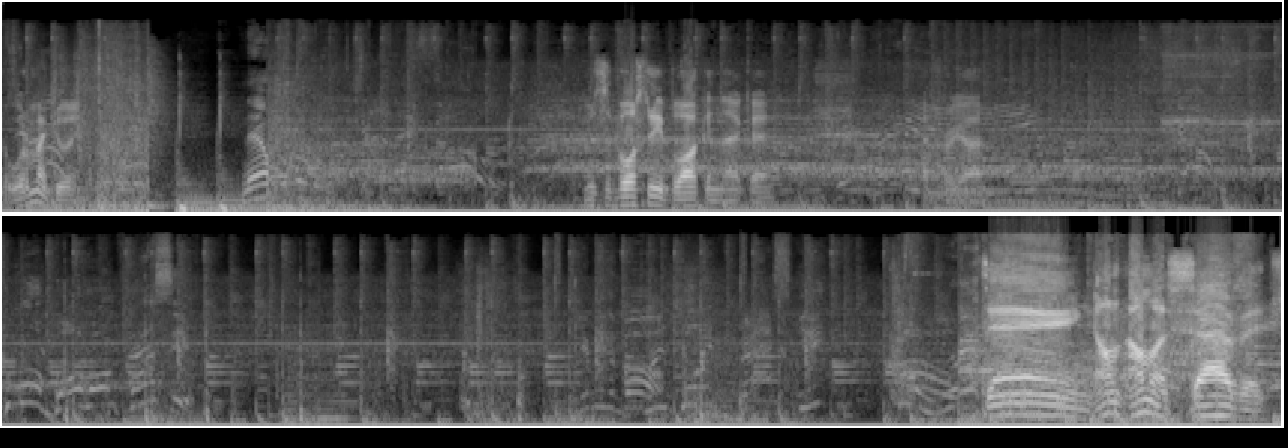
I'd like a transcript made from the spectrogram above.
Oh, what am I doing? Now. I'm supposed to be blocking that guy. I forgot. Come on, ball hog, pass it. Give me the ball. Three-point basket. Dang, I'm, I'm a savage.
